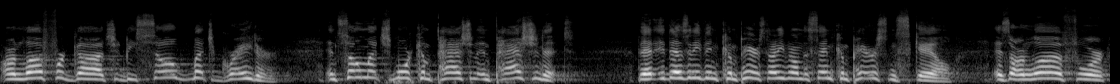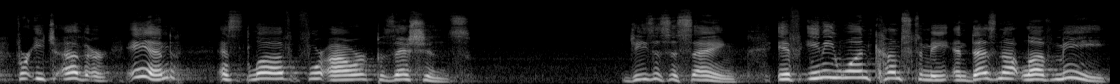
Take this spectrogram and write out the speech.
our love for God should be so much greater and so much more compassionate and passionate that it doesn't even compare. It's not even on the same comparison scale as our love for, for each other and as love for our possessions. Jesus is saying, if anyone comes to me and does not love me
